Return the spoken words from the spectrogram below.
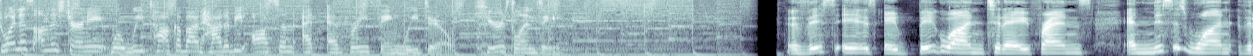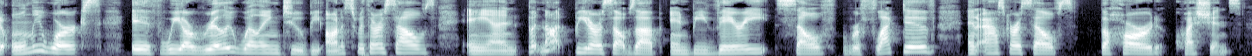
Join us on this journey where we talk about how to be awesome at everything we do. Here's Lindsay. This is a big one today, friends. And this is one that only works if we are really willing to be honest with ourselves and, but not beat ourselves up and be very self reflective and ask ourselves the hard questions.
